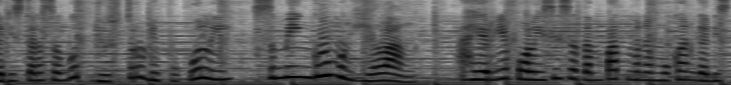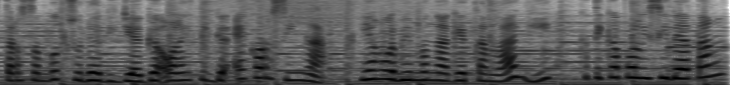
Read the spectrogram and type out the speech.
gadis tersebut justru dipukuli. Seminggu menghilang. Akhirnya polisi setempat menemukan gadis tersebut sudah dijaga oleh tiga ekor singa. Yang lebih mengagetkan lagi, ketika polisi datang,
